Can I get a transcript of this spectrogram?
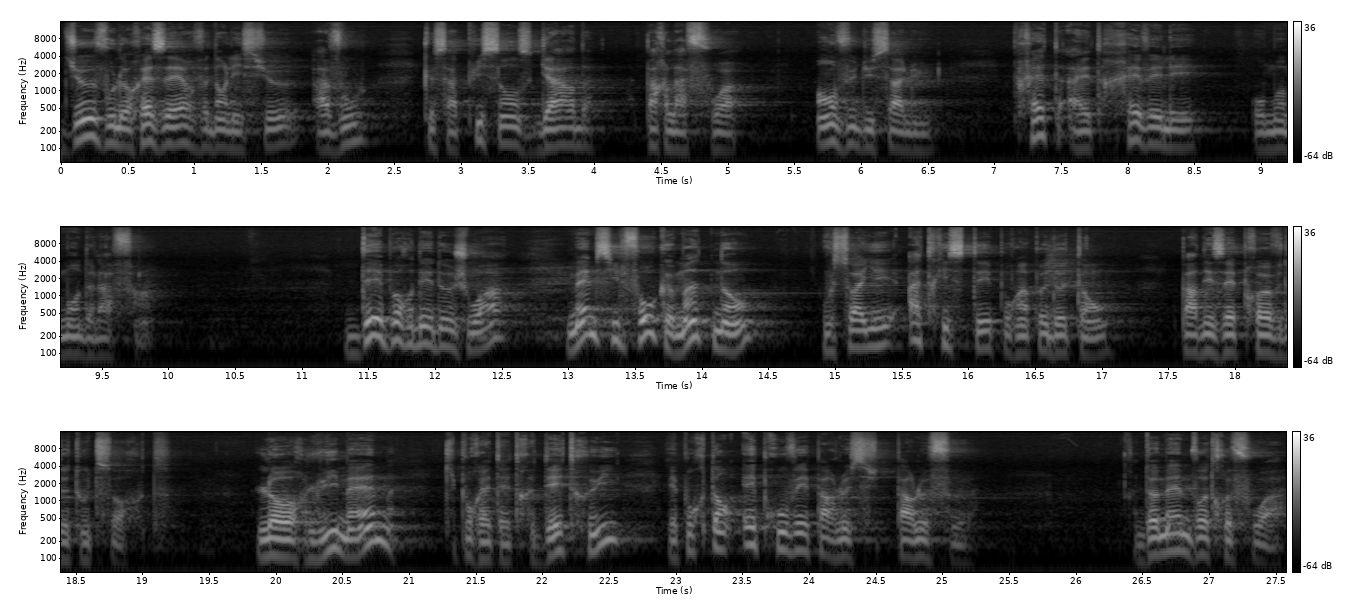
Dieu vous le réserve dans les cieux, à vous, que sa puissance garde par la foi en vue du salut, prête à être révélée au moment de la fin. Débordez de joie, même s'il faut que maintenant vous soyez attristés pour un peu de temps par des épreuves de toutes sortes. L'or lui-même, qui pourrait être détruit, est pourtant éprouvé par le, par le feu. De même, votre foi,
